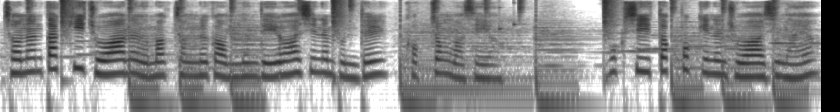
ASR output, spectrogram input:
저는 딱히 좋아하는 음악 장르가 없는데요 하시는 분들 걱정 마세요. 혹시 떡볶이는 좋아하시나요?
